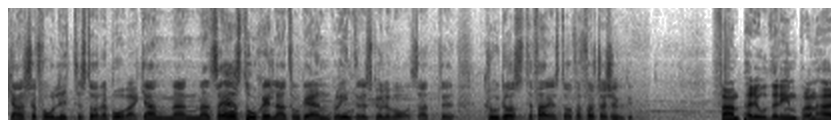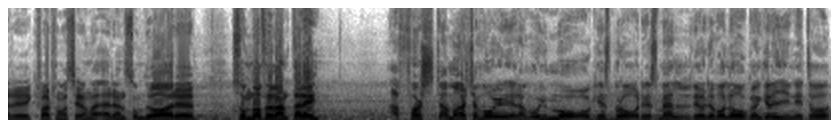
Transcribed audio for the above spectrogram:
kanske får lite större påverkan. Men, men så här stor skillnad trodde jag ändå inte det skulle vara. Så att, eh, kudos till Färjestad för första 20. Fem perioder in på den här eh, kvartsfinalserien. Är den som du har, eh, som du har förväntat dig? Ja, första matchen var ju det, den var ju magiskt bra. Det smällde och det var lagom grinigt. Och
